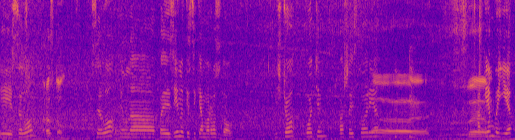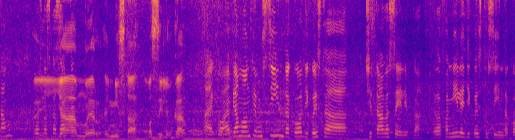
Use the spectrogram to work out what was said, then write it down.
e село, Роздол. село è un paesino che si chiama Роздол. І що потім ваша історія? Е, А ким ви є там? Можна сказати? Я мер міста Васильівка. Ah, ecco, abbiamo anche un sindaco di questa città Vasilivka, la famiglia di questo sindaco.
